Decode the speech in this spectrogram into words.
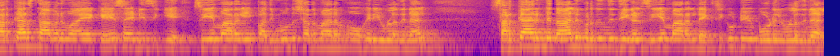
സർക്കാർ സ്ഥാപനമായ കെ എസ് ഐ ഡി സിക്ക് സി എം ആർ എല്ലിൽ പതിമൂന്ന് ശതമാനം ഓഹരിയുള്ളതിനാൽ സർക്കാരിന്റെ നാല് പ്രതിനിധികൾ സി എം ആർ എല്ലിന്റെ എക്സിക്യൂട്ടീവ് ബോർഡിൽ ഉള്ളതിനാൽ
